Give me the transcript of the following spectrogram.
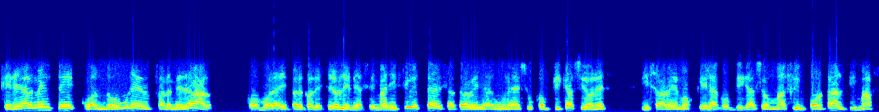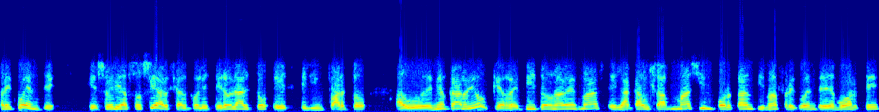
Generalmente cuando una enfermedad como la hipercolesterolemia se manifiesta es a través de alguna de sus complicaciones y sabemos que la complicación más importante y más frecuente que suele asociarse al colesterol alto es el infarto agudo de miocardio, que repito una vez más, es la causa más importante y más frecuente de muerte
